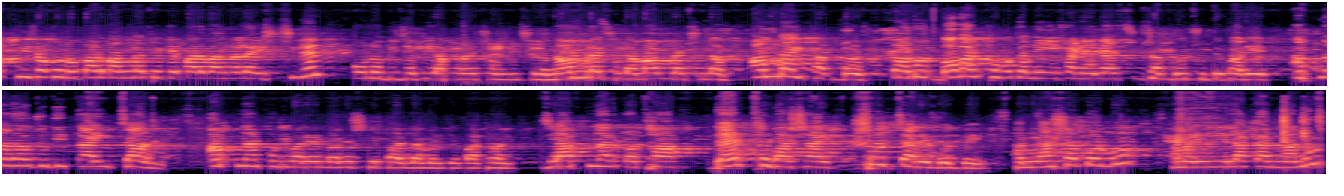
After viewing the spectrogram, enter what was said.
আপনি যখন ওপার বাংলা থেকে এপার বাংলায় এসেছিলেন, কোনো বিজেপি আপনার সঙ্গে ছিল না। আমরা ছিলাম আমরা ছিলাম, আমরাই থাকব। কারোর বাবার ক্ষমতা নেই, এখানে এনআরসি থাকবে, ছুটে পারে। আপনারাও যদি তাই চান আপনার পরিবারের মানুষকে পার্লামেন্টে পাঠান, যে আপনার কথা ব্যর্থ ভাষায় সোচ্চারে বলবে। আমি আশা করব আমার এই এলাকার মানুষ,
